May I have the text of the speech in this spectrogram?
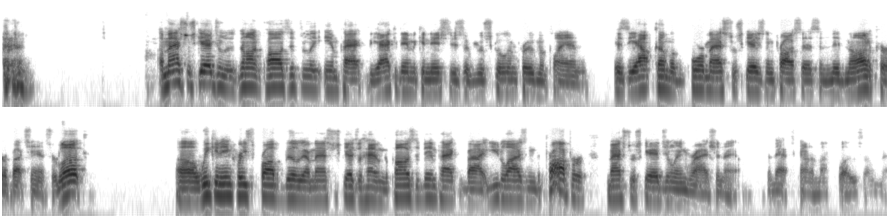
A master schedule does not positively impact the academic initiatives of your school improvement plan. Is the outcome of a poor master scheduling process and did not occur by chance or luck. Uh, we can increase the probability of our master schedule having a positive impact by utilizing the proper master scheduling rationale. And that's kind of my close on that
